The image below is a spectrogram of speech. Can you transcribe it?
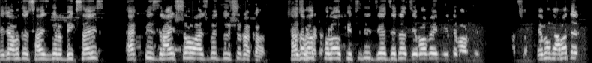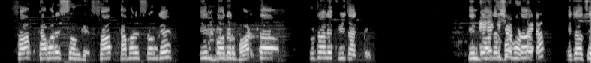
এই যে আমাদের সাইজগুলো বিগ সাইজ এক পিস রাইস সহ আসবে দুইশো টাকা। সাদা ভাত পোলাও খিচুড়ি যে যেটা যেভাবে নিতে পারবে। আচ্ছা। এবং আমাদের সব খাবারের সঙ্গে সব খাবারের সঙ্গে তিন পদের ভর্তা টোটালি ফ্রি থাকবে। তিন পদের ভর্তা এটা হচ্ছে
